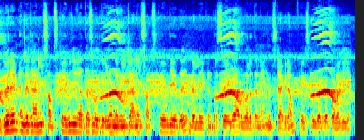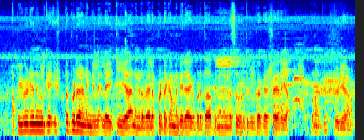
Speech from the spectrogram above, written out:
ഇതുവരെയും എന്റെ ചാനൽ സബ്സ്ക്രൈബ് ചെയ്യാത്ത സുഹൃത്തുക്കളുണ്ടെങ്കിൽ ചാനൽ സബ്സ്ക്രൈബ് ചെയ്ത് ബെല്ലൈക്കൺ പ്രസ് ചെയ്യുക. അതുപോലെ തന്നെ ഇൻസ്റ്റാഗ്രാം ഫേസ്ബുക്ക് ഒക്കെ ഫോളോ ചെയ്യുക. അപ്പോൾ ഈ വീഡിയോ നിങ്ങൾക്ക് ഇഷ്ടപ്പെടുകയാണെങ്കിൽ ലൈക്ക് ചെയ്യുക. നിങ്ങളുടെ വിലപ്പെട്ട കമന്റ് രേഖപ്പെടുത്തുക. പിന്നെ നിങ്ങളുടെ സുഹൃത്തുക്കൾക്കൊക്കെ ഷെയർ ചെയ്യാം അപ്പോൾ നമുക്ക് വീഡിയോ കാണാം.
